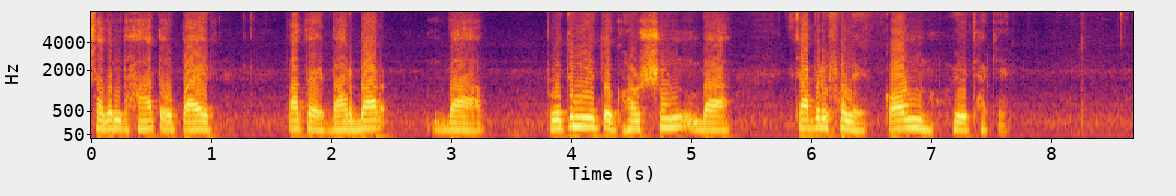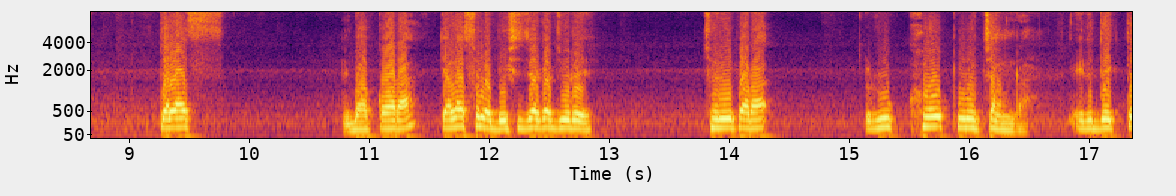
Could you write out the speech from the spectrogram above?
সাধারণত হাত ও পায়ের পাতায় বারবার বা প্রতিনিয়ত ঘর্ষণ বা চাপের ফলে কর্ণ হয়ে থাকে। ক্যালাস বা করা, ক্যালাস হলো বেশি জায়গা জুড়ে ছড়িয়ে পড়া রুক্ষ পুরো চামড়া। এটি দেখতে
